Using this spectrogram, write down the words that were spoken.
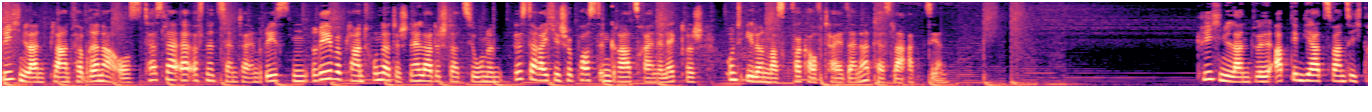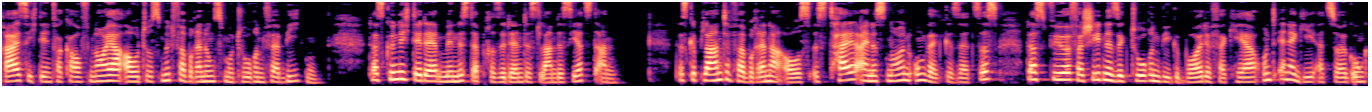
Griechenland plant Verbrenner aus, Tesla eröffnet Center in Dresden, Rewe plant hunderte Schnellladestationen, österreichische Post in Graz rein elektrisch und Elon Musk verkauft Teil seiner Tesla-Aktien. Griechenland will ab dem Jahr 2030 den Verkauf neuer Autos mit Verbrennungsmotoren verbieten. Das kündigte der Ministerpräsident des Landes jetzt an. Das geplante Verbrenner aus ist Teil eines neuen Umweltgesetzes, das für verschiedene Sektoren wie Gebäude, Verkehr und Energieerzeugung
